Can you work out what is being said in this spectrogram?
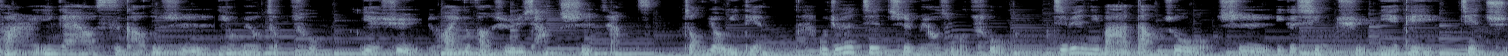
反而应该要思考的是你有没有走错。也许换一个方式去尝试，这样子，总有一天，我觉得坚持没有什么错。即便你把它当做是一个兴趣，你也可以坚持。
